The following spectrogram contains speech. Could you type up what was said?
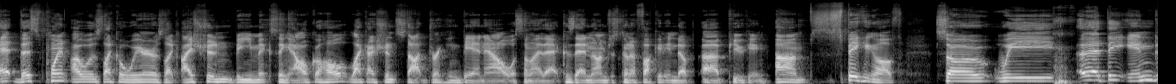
at this point I was like aware as like I shouldn't be mixing alcohol, like I shouldn't start drinking beer now or something like that because then I'm just gonna fucking end up uh, puking. Um, speaking of. So we at the end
